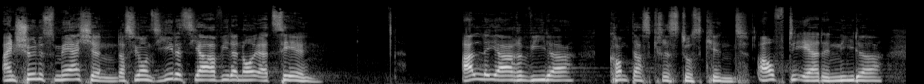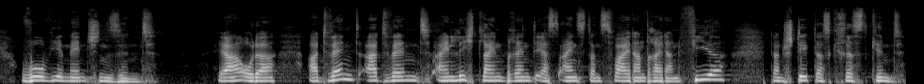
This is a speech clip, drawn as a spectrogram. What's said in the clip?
ein schönes Märchen, das wir uns jedes Jahr wieder neu erzählen. Alle Jahre wieder kommt das Christuskind auf die Erde nieder, wo wir Menschen sind. Ja, oder Advent, Advent, ein Lichtlein brennt, erst eins, dann zwei, dann drei, dann vier, dann steht das Christkind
